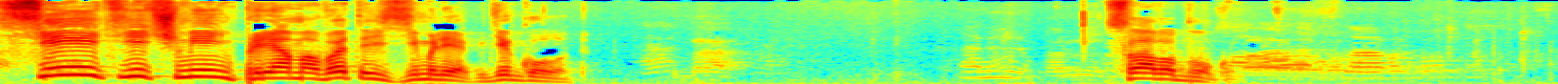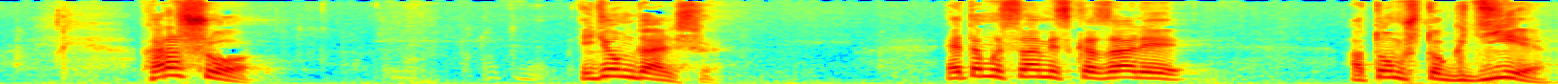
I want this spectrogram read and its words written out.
Сеять ячмень прямо в этой земле, где голод. Слава Богу. Хорошо. Идем дальше. Это мы с вами сказали о том, что где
